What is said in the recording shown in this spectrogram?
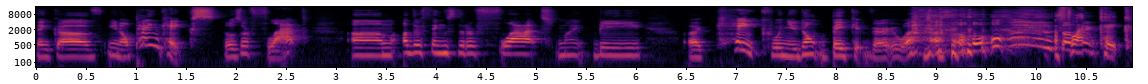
Think of, you know, pancakes. Those are flat. Um, other things that are flat might be a cake when you don't bake it very well. A flat cake.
